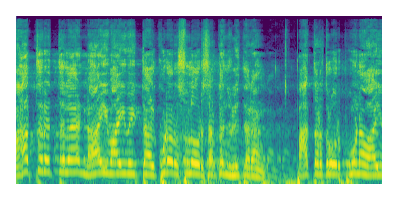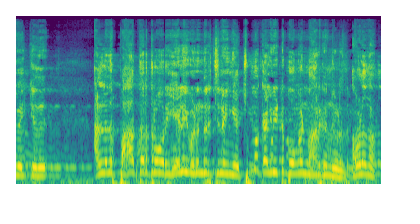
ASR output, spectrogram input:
பாத்திரத்தில் நாய் வாய் வைத்தால் கூட ரசூல ஒரு சட்டம் சொல்லி தராங்க. பாத்திரத்தில் ஒரு பூனை வாய் வைக்குது. அல்லது பாத்திரத்தில் ஒரு எலி விழுந்துருச்சு நீங்க சும்மா கழுவிட்டு போங்கன்னு மார்க்கம் சொல்லுது. அவ்வளோதான்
